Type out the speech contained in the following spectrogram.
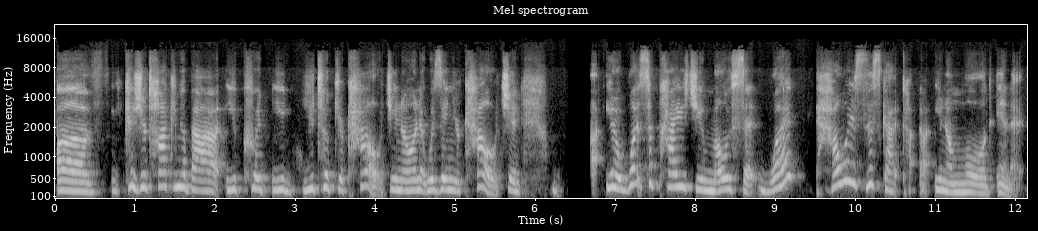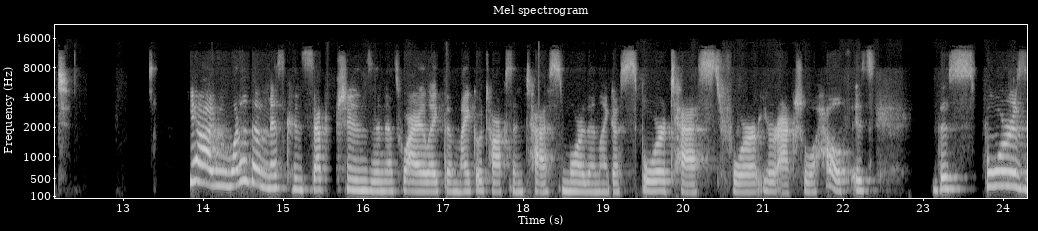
of because you're talking about you could you you took your couch you know and it was in your couch and uh, you know, what surprised you most that what, how has this got, uh, you know, mold in it? Yeah, I mean, one of the misconceptions, and that's why I like the mycotoxin test more than like a spore test for your actual health, is the spores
